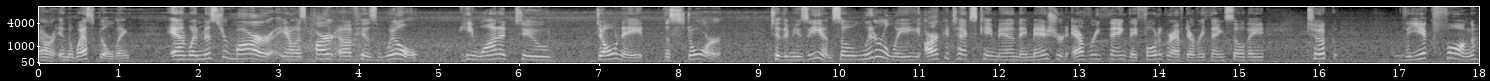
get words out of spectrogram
or in the west building. And when Mr. Marr, you know, as part of his will, he wanted to donate the store to the museum. So literally, architects came in, they measured everything, they photographed everything. So they took the Yik Fung,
